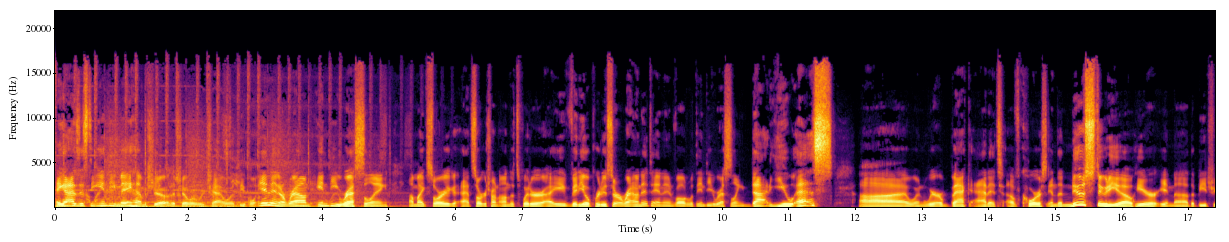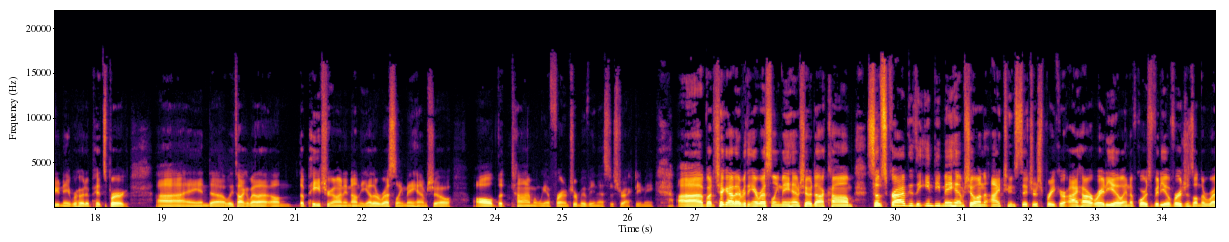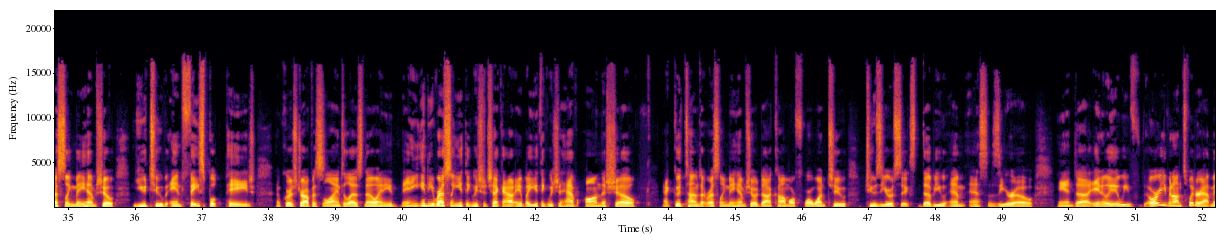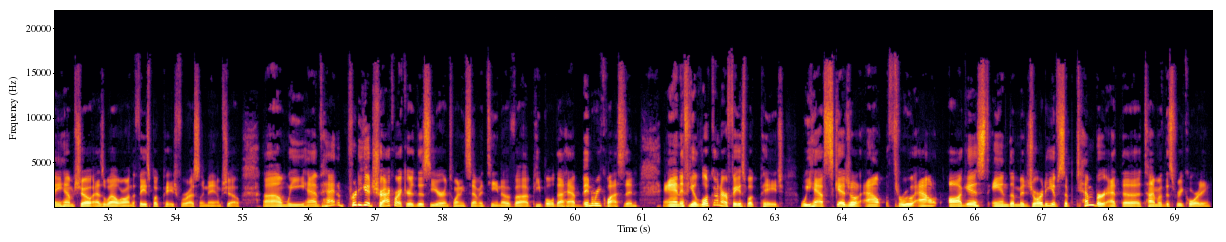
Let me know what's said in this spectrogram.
Hey guys, it's the Indie Mayhem Show, the show where we chat with people in and around indie wrestling. I'm Mike Sorg at Sorgatron on the Twitter, a video producer around it and involved with IndieWrestling.us. Uh, when we're back at it, of course, in the new studio here in uh, the Beechview neighborhood of Pittsburgh. Uh, and uh, we talk about that on the Patreon and on the other Wrestling Mayhem show all the time when we have furniture moving that's distracting me. Uh, but check out everything at WrestlingMayhemShow.com. Subscribe to the Indie Mayhem Show on iTunes, Stitcher, Spreaker, iHeartRadio, and of course, video versions on the Wrestling Mayhem Show YouTube and Facebook page. Of course, drop us a line to let us know any any indie wrestling you think we should check out, anybody you think we should have on the show at goodtimes at wrestlingmayhemshow.com or 412-206-WMS0. And uh, anyway, we've or even on Twitter at Mayhem Show as well, or on the Facebook page for Wrestling Mayhem Show. Um, we have had a pretty good track record this year in 2017 of uh, people that have been requested. And if you look on our Facebook page, we have scheduled out throughout August and the majority of September at the time of this recording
